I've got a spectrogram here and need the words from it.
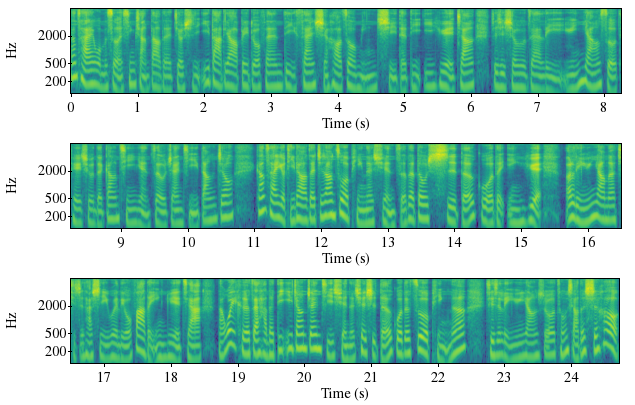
刚才我们所欣赏到的就是《一大调贝多芬第三十号奏鸣曲》的第一乐章，这是收录在李云阳所推出的钢琴演奏专辑当中。刚才有提到，在这张作品呢，选择的都是德国的音乐，而李云阳呢，其实他是一位留发的音乐家。那为何在他的第一张专辑选的却是德国的作品呢？其实李云阳说，从小的时候，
